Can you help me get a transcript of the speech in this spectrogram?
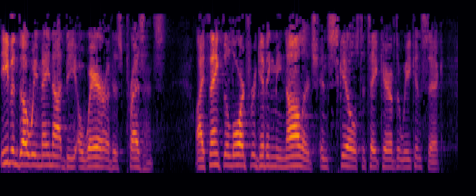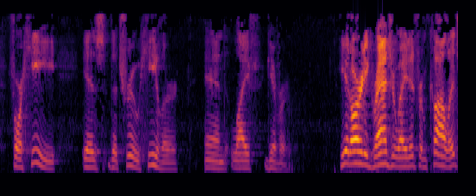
even though we may not be aware of His presence. I thank the Lord for giving me knowledge and skills to take care of the weak and sick, for He is the true healer and life giver. He had already graduated from college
